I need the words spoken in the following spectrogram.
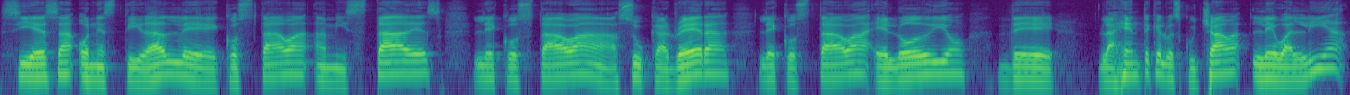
si esa honestidad le costaba amistades, le costaba su carrera, le costaba el odio de la gente que lo escuchaba le valía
